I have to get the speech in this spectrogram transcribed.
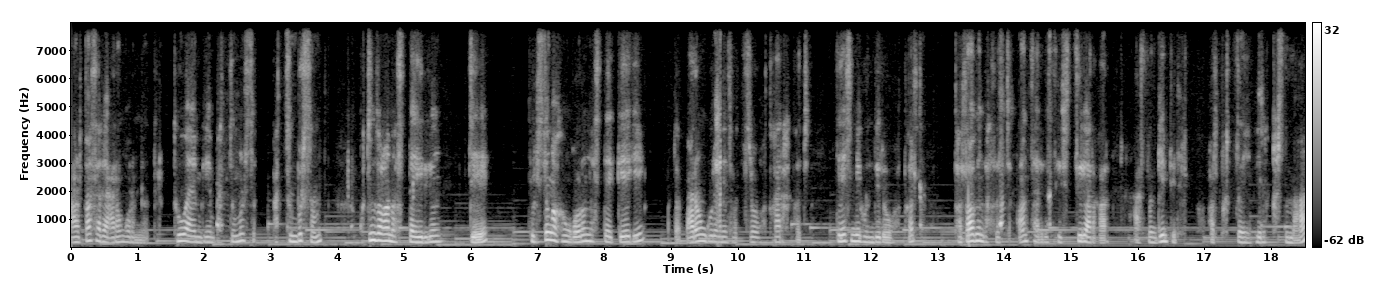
10 дугаар сарын 13-ны өдөр Төв аймгийн Батцөмөр Батцөмбөр сумд 36 настай иргэн Ж төрсөн охин 3 настай Г-гийн одоо баруун гүрээний судас руу утгаар хатгаж Тэсмийн хүн дээр утгалж толгойг нь тасалж онц харгас хэрцгийг аргаар асан гинт хэрэг холбогдсон хэрэг гарсан байгаа.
